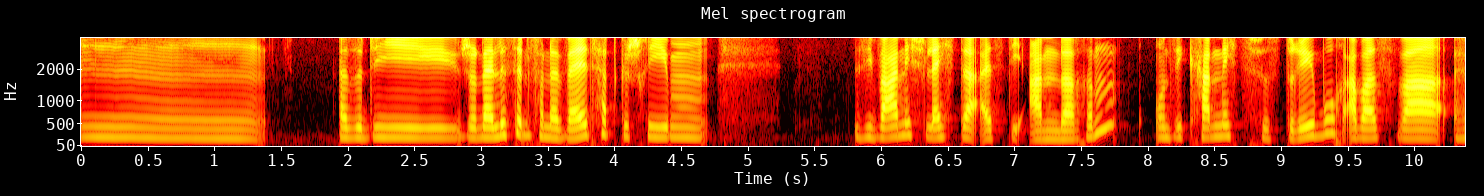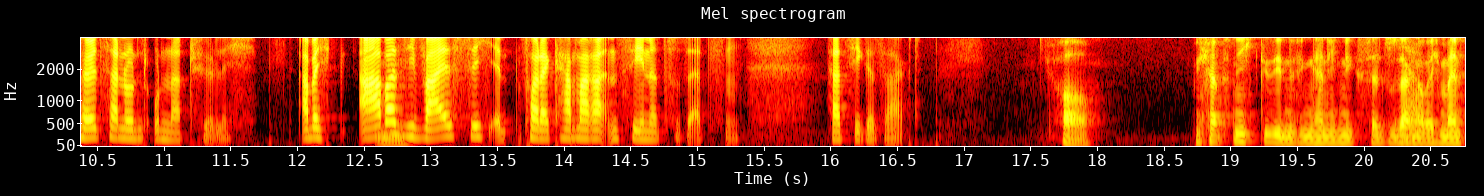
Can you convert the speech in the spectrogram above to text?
Mm, also die Journalistin von der Welt hat geschrieben, sie war nicht schlechter als die anderen und sie kann nichts fürs Drehbuch, aber es war hölzern und unnatürlich. Aber, ich, aber hm. sie weiß, sich in, vor der Kamera in Szene zu setzen, hat sie gesagt. Ja, ich habe es nicht gesehen, deswegen kann ich nichts dazu sagen. Ja. Aber ich meine,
